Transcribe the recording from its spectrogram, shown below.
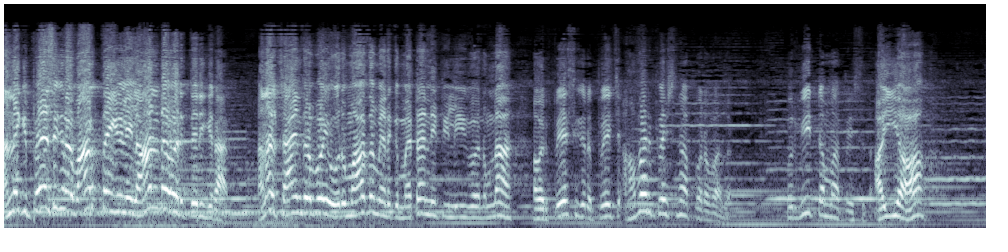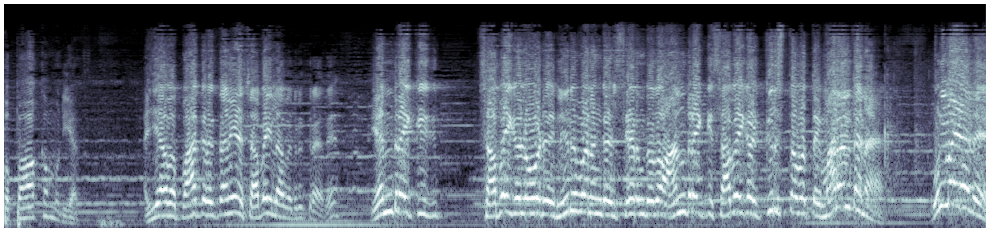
அன்னைக்கு பேசுகிற வார்த்தைகளில் ஆண்டவர் தெரிகிறார். ஆனால் சாயந்தரம் போய் ஒரு மாதம் எனக்கு மெட்டர்னிட்டி லீவ் வேணும்னா அவர் பேசுகிற பேச்சு அவர் பேசினா பரவாயில்ல. ஒரு வீட்டம்மா பேசுது. ஐயா இப்ப பார்க்க முடியாது. ஐயாவை பாக்குறதுக்கு தானே சபையில் அவர் இருக்கிறாரு. என்றைக்கு சபைகளோடு நிறுவனங்கள் சேர்ந்ததோ அன்றைக்கு சபைகள் கிறிஸ்தவத்தை மறந்தன. உண்மை அது.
